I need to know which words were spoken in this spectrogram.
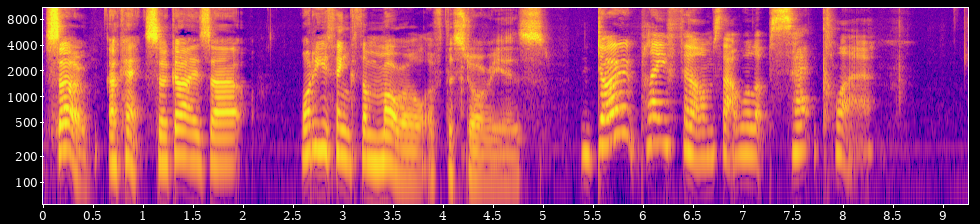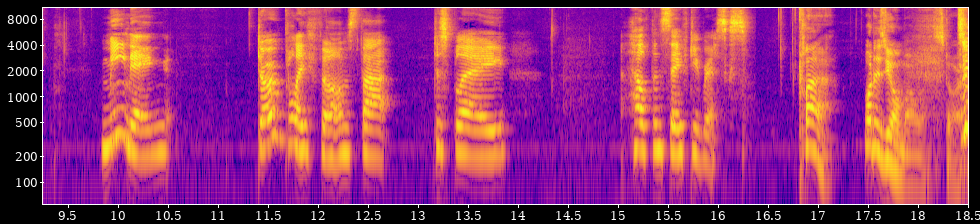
So, okay, so guys, uh, what do you think the moral of the story is? Don't play films that will upset Claire. Meaning, don't play films that display health and safety risks. Claire, what is your moral of the story? Do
